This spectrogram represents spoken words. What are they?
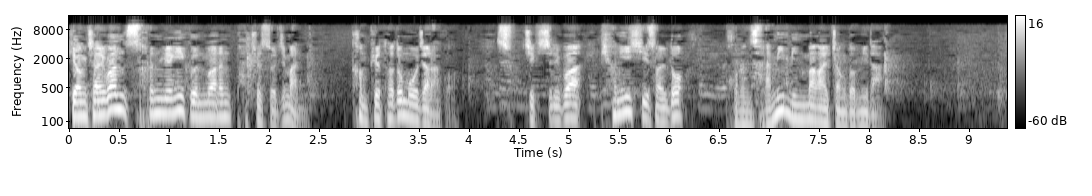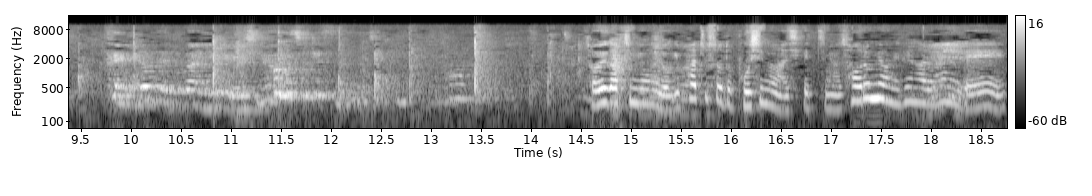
경찰관 30명이 근무하는 파출소지만 컴퓨터도 모자라고 숙직실과 편의시설도 보는 사람이 민망할 정도입니다. 저희 같은 경우는 여기 파출소도 보시면 아시겠지만 30명이 생활을 하는데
